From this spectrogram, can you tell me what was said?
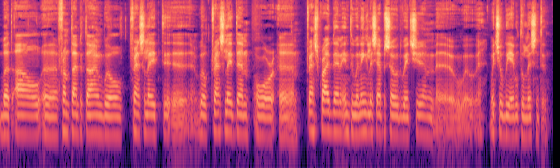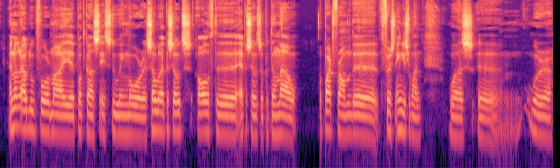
but I'll uh, from time to time will translate uh, will translate them or uh, transcribe them into an English episode, which um, uh, which you'll be able to listen to. Another outlook for my podcast is doing more solo episodes. All of the episodes up until now, apart from the first English one, was uh, were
